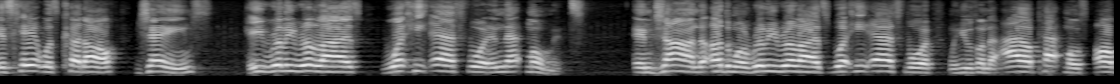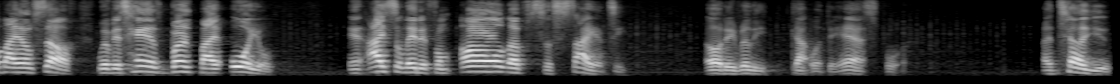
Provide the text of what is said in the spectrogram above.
his head was cut off, James, he really realized what he asked for in that moment. And John, the other one, really realized what he asked for when he was on the Isle of Patmos all by himself, with his hands burnt by oil and isolated from all of society. Oh, they really got what they asked for. I tell you,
